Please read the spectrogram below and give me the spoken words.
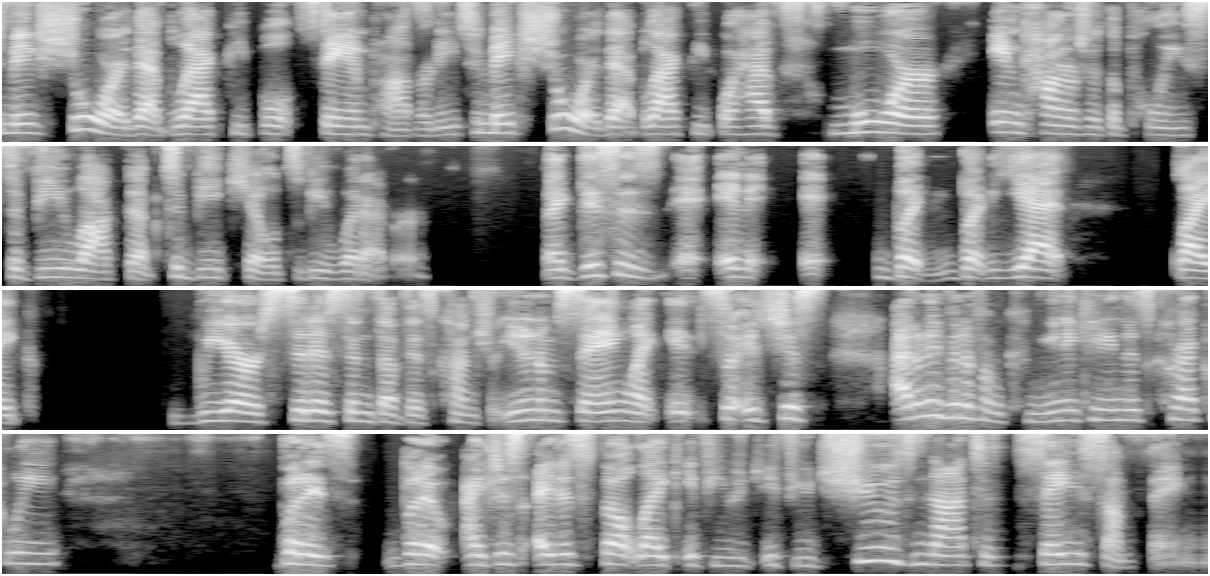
to make sure that black people stay in poverty to make sure that black people have more encounters with the police to be locked up to be killed to be whatever. Like this is and but but yet like we are citizens of this country. You know what I'm saying? Like it's so it's just I don't even know if I'm communicating this correctly, but it's but it, I just I just felt like if you if you choose not to say something,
